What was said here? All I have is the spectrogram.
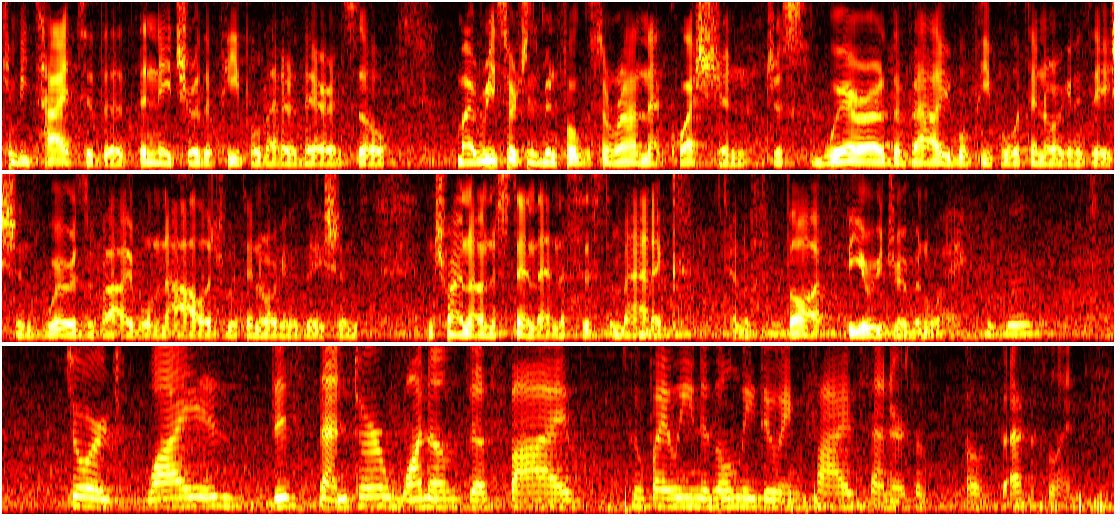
can be tied to the, the nature of the people that are there. And so my research has been focused around that question just where are the valuable people within organizations where is the valuable knowledge within organizations and trying to understand that in a systematic kind of thought theory driven way mm-hmm. George, why is this center one of the five? So Filene is only doing five centers of, of excellence.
